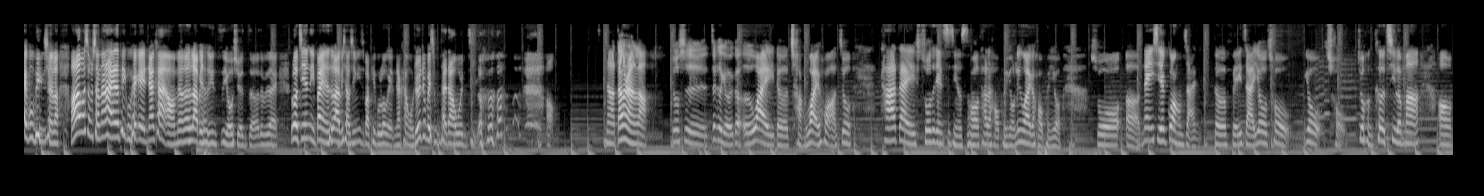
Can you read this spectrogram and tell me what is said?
太不平权了啊！为什么小男孩的屁股可以给人家看啊？没有，那是蜡笔小新自由选择，对不对？如果今天你扮演的是蜡笔小新，一直把屁股露给人家看，我觉得就没什么太大问题了。好，那当然啦，就是这个有一个额外的场外话，就他在说这件事情的时候，他的好朋友另外一个好朋友说，呃，那一些逛展的肥宅又臭又丑，就很客气了吗？哦，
